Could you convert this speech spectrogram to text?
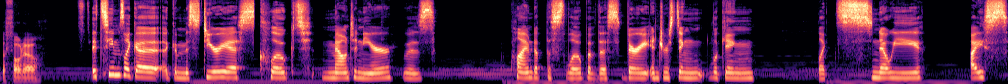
the photo? It seems like a like a mysterious cloaked mountaineer who is climbed up the slope of this very interesting looking, like snowy ice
